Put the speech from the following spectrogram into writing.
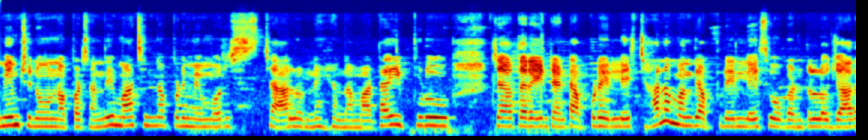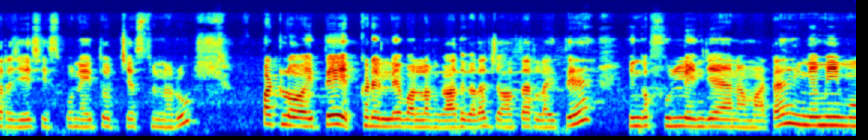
మేము చిన్న ఉన్నప్పటి సంది మా చిన్నప్పటి మెమొరీస్ చాలా ఉన్నాయి అన్నమాట. ఇప్పుడు జాతర ఏంటంటే అప్పుడు వెళ్ళేసి చాలామంది అప్పుడు వెళ్ళేసి ఓ గంటల్లో జాతర చేసేసుకొని అయితే వచ్చేస్తున్నారు. అప్పట్లో అయితే ఎక్కడ వెళ్ళే వాళ్ళం కాదు కదా జాతరలు అయితే. ఇంకా ఫుల్ ఎంజాయ్ అనమాట ఇంకా మేము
